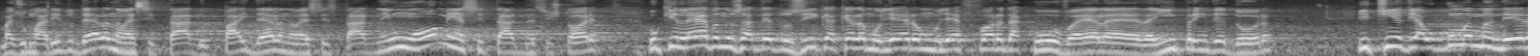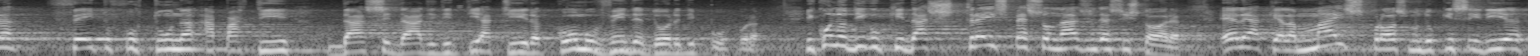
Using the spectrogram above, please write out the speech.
Mas o marido dela não é citado, o pai dela não é citado, nenhum homem é citado nessa história, o que leva-nos a deduzir que aquela mulher era uma mulher fora da curva, ela era empreendedora e tinha de alguma maneira feito fortuna a partir da cidade de Tiatira como vendedora de púrpura. E quando eu digo que das três personagens dessa história, ela é aquela mais próxima do que seria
